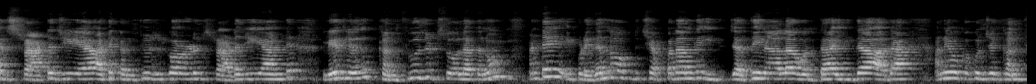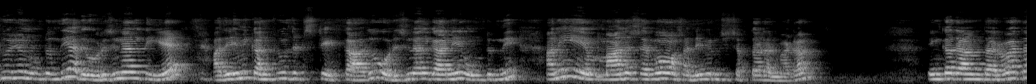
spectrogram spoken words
అది స్ట్రాటజీయా? అంటే కన్ఫ్యూజ్డ్గా ఉండడం స్ట్రాటజీయా అంటే లేదు లేదు కన్ఫ్యూజ్డ్ సోల్ అతను. అంటే ఇప్పుడు ఏదన్నా ఒకటి చెప్పడానికి ఇది తినాలా వద్దా ఇదా అదా అనే ఒక కొంచెం కన్ఫ్యూజన్ ఉంటుంది. అది ఒరిజినాలిటీయే అదేమి కన్ఫ్యూజ్డ్ స్టేట్ కాదు. ఒరిజినల్గానే ఉంది ఉంటుంది అని మానసేమో సన్ని గురించి చెప్తాడనమాట. ఇంకా దాని తర్వాత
